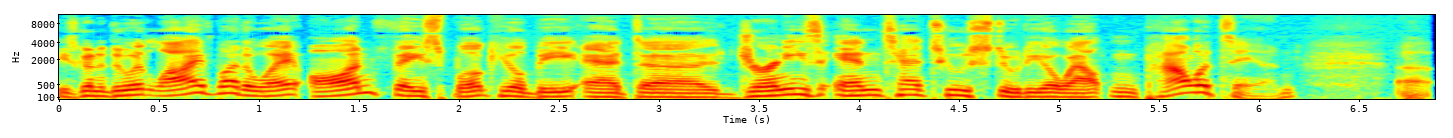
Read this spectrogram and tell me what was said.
He's going to do it live, by the way, on Facebook. He'll be at uh, Journey's End Tattoo Studio out in Powhatan. Uh,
